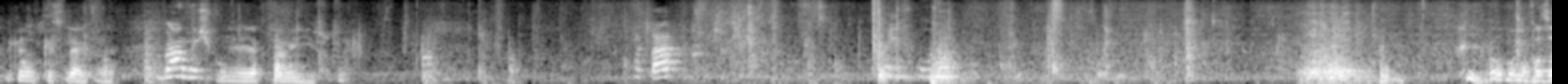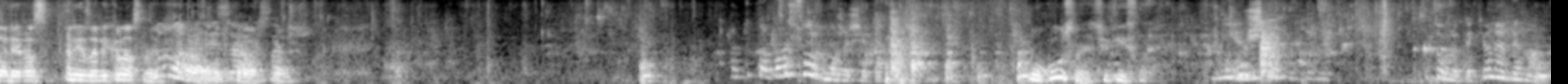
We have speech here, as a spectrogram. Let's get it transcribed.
Так она кисляет, она. Баночку. Я- як ти їш. Отак. Він вкусний. На базаре разрезали красное. Ну, вот а, вот разрезали, красное. бачиш. А тут Це або сорт може ще такий. Ну, вкусное чи кислое? Ні, ну, це теж такі, вони одинакові.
